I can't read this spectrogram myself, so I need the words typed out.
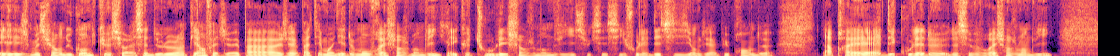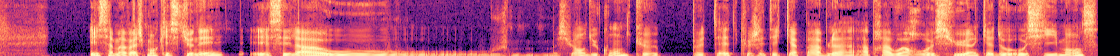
Et je me suis rendu compte que sur la scène de l'Olympia, en fait, j'avais pas, j'avais pas témoigné de mon vrai changement de vie et que tous les changements de vie successifs ou les décisions que j'avais pu prendre après, elles découlaient de, de ce vrai changement de vie. Et ça m'a vachement questionné. Et c'est là où je me suis rendu compte que peut-être que j'étais capable, après avoir reçu un cadeau aussi immense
